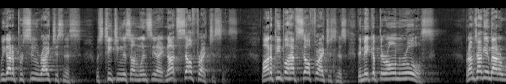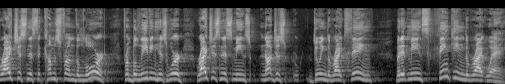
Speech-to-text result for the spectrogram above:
We got to pursue righteousness. I was teaching this on Wednesday night, not self righteousness. A lot of people have self righteousness, they make up their own rules. But I'm talking about a righteousness that comes from the Lord, from believing His word. Righteousness means not just doing the right thing, but it means thinking the right way,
